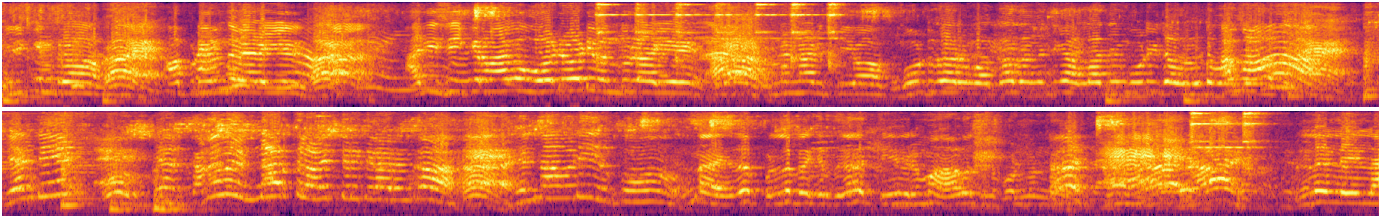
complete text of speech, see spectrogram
இருக்கின்றோம். அப்படி இருந்த வேளையில் அதி சீக்கிரமாக ஓடி ஓடி வந்துள்ளாயே என்ன விஷயம்? கூட்டுக்காரர் அக்கா தங்கச்சிங்க எல்லாத்தையும் கூட்டிட்டு அவர்கிட்ட. ஏண்டி? கணவர் இந்நேரத்தில் அழைத்திருக்கிறார் என்றா? என்ன இருக்கும்? என்ன ஏதோ பிள்ளை வைக்கிறதுக்காக தீவிரமா ஆலோசனை பண்ணுண்டா இல்ல இல்ல இல்ல.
